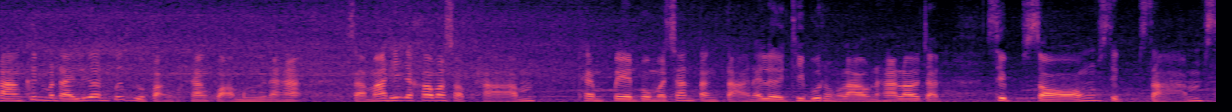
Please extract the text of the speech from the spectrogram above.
ทางขึ้นบันไดเลื่อนปุ๊บอยู่ฝั่งทางขวามือนะฮะ สามารถที่จะเข้ามาสอบถาม คมเปญโปรโมชั่นต่างๆ ได้เลยที่บูธของเรานะฮะเราจัด 12 13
